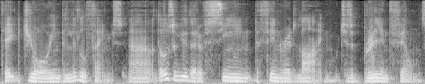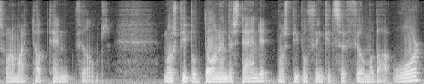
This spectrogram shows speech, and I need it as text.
take joy in the little things. Uh, those of you that have seen The Thin Red Line, which is a brilliant film, it's one of my top 10 films. Most people don't understand it. Most people think it's a film about war.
